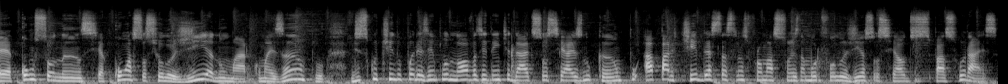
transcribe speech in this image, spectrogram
é, consonância com a sociologia num marco mais amplo, discutindo, por exemplo, novas identidades sociais no campo a partir dessas transformações na morfologia social dos espaços rurais.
